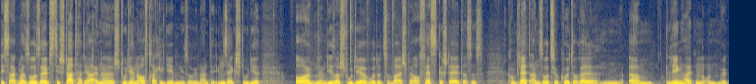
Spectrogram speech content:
ich sag mal so, selbst die Stadt hat ja eine Studie in Auftrag gegeben, die sogenannte INSEC-Studie. Und in dieser Studie wurde zum Beispiel auch festgestellt, dass es komplett an soziokulturellen ähm, Gelegenheiten und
